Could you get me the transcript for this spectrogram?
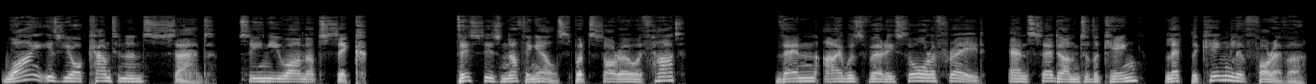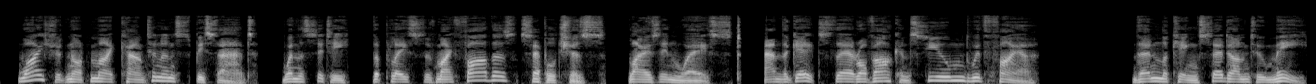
Why is your countenance sad, seeing you are not sick? This is nothing else but sorrow of heart. Then I was very sore afraid, and said unto the king, Let the king live forever, why should not my countenance be sad, when the city, the place of my father's sepulchres, lies in waste, and the gates thereof are consumed with fire? Then the king said unto me,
